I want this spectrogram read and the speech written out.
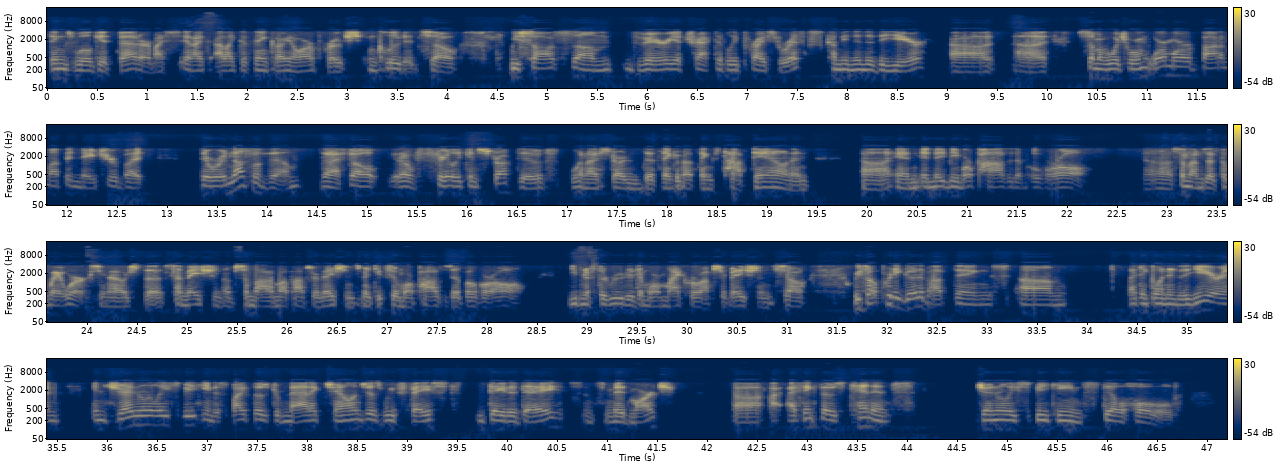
things will get better. My, and I, I like to think, you know, our approach included. So we saw some very attractively priced risks coming into the year, uh, uh, some of which were, were more bottom up in nature, but there were enough of them that I felt, you know, fairly constructive when I started to think about things top down and, uh, and it made me more positive overall. Uh, sometimes that's the way it works. You know, it's the summation of some bottom up observations make you feel more positive overall, even if they're rooted in more micro observations. So we felt pretty good about things, um, I think, going into the year. And, and generally speaking, despite those dramatic challenges we've faced day to day since mid March, uh, I, I, think those tenants, generally speaking, still hold.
